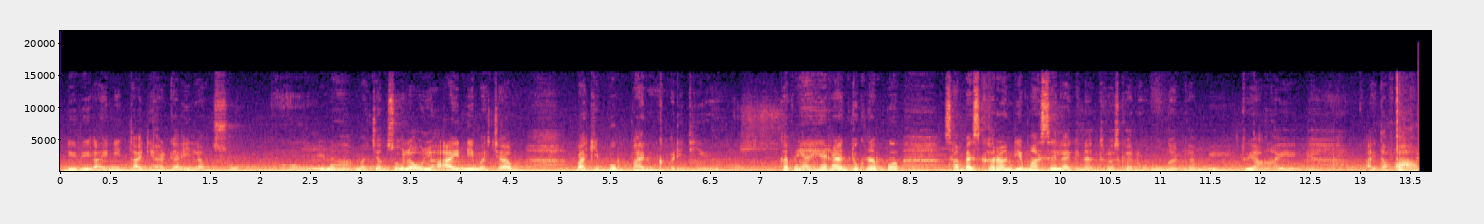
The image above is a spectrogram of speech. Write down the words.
diri I ni tak dihargai langsung. Yelah, macam seolah-olah I ni macam bagi beban kepada dia. Tapi yang heran tu kenapa sampai sekarang dia masih lagi nak teruskan hubungan kami. Itu yang I I tak faham.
